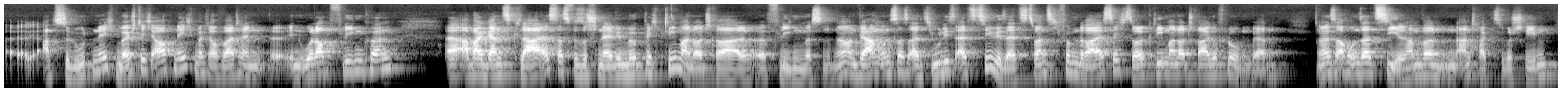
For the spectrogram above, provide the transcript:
Äh, absolut nicht. Möchte ich auch nicht. Ich möchte auch weiterhin äh, in Urlaub fliegen können. Äh, aber ganz klar ist, dass wir so schnell wie möglich klimaneutral äh, fliegen müssen. Ne? Und wir haben uns das als Julis als Ziel gesetzt. 2035 soll klimaneutral geflogen werden. Das ist auch unser Ziel. Haben wir einen Antrag zugeschrieben.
